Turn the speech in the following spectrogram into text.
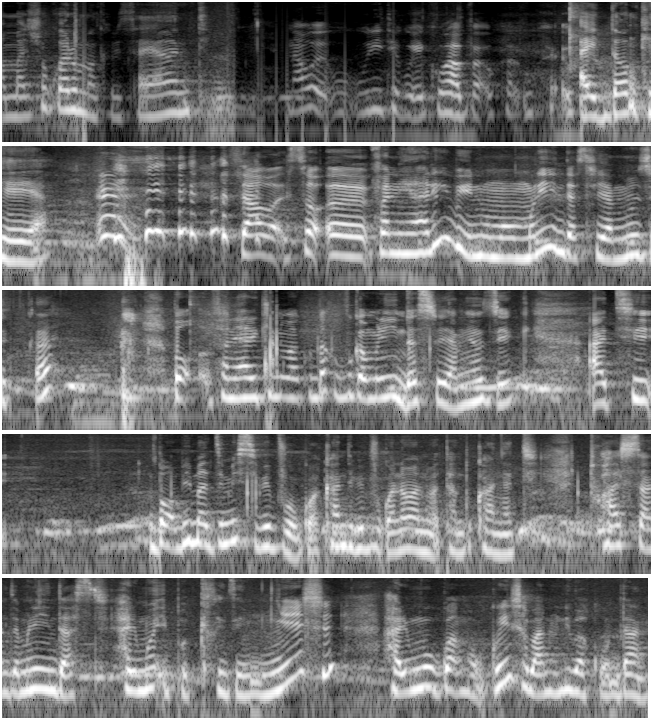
amashurwe aruma kabisa yandi nawe uriteguye kuhava i don't care. Sawa. So uh, fani hari ibintu mu- muri industry ya music? Eh? bon fani hari ikintu bakunda kuvuga muri industry ya music? Ati bon bimaze iminsi bivugwa kandi bivugwa n'abantu batandukanye ati twasanze muri industry harimo hypocrisie nyinshi harimo urwanko rwinshi abantu ntibakundana.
